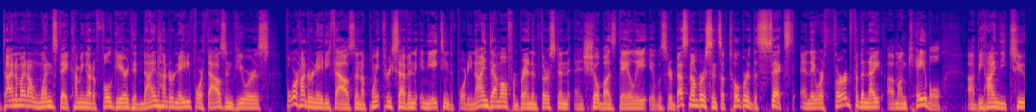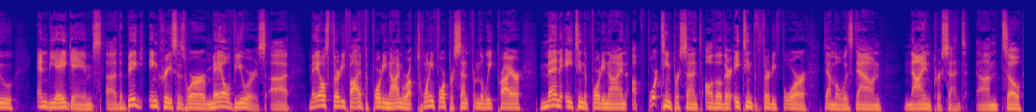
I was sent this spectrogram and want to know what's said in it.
Dynamite on Wednesday coming out of full gear did 984,000 viewers 480,000, a 0.37 in the 18 to 49 demo from Brandon Thurston and Showbuzz Daily. It was their best number since October the 6th, and they were third for the night among cable uh, behind the two NBA games. Uh, the big increases were male viewers. Uh, males 35 to 49 were up 24% from the week prior. Men 18 to 49 up 14%, although their 18 to 34 demo was down 9%. Um, so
